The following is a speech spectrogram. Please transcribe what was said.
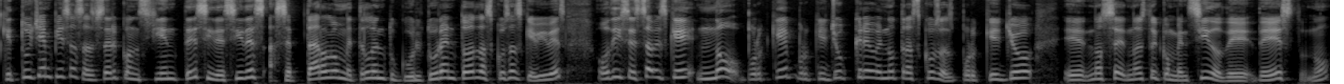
que tú ya empiezas a ser consciente si decides aceptarlo, meterlo en tu cultura, en todas las cosas que vives, o dices, ¿sabes qué? No, ¿por qué? Porque yo creo en otras cosas, porque yo, eh, no sé, no estoy convencido de, de, esto, ¿no?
